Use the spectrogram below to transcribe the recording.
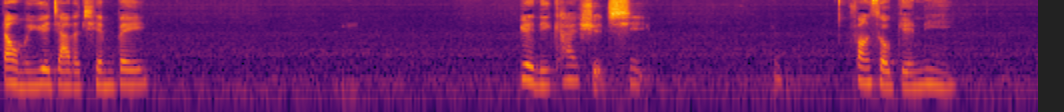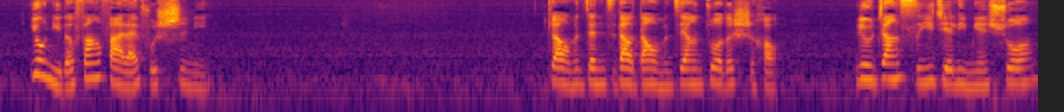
当我们越加的谦卑，越离开血气，放手给你，用你的方法来服侍你。主啊，我们真知道，当我们这样做的时候，六章十一节里面说。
